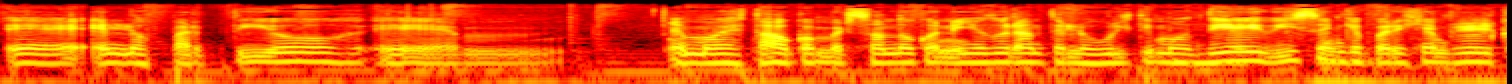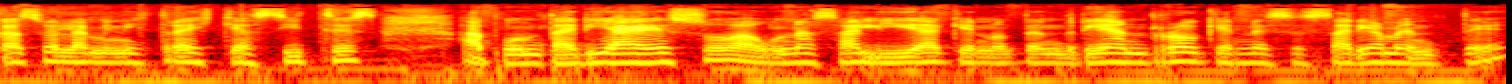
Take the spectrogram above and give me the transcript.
eh, en los partidos. Hemos estado conversando con ellos durante los últimos días y dicen que, por ejemplo, el caso de la ministra Asistes apuntaría a eso, a una salida que no tendrían roques necesariamente.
